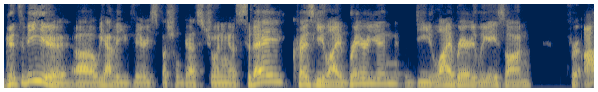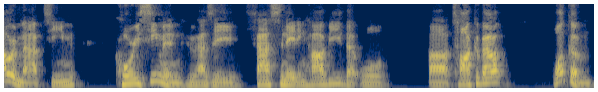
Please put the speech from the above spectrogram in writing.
Good to be here. Uh, we have a very special guest joining us today, Kresge librarian, the library liaison for our map team, Corey Seeman, who has a fascinating hobby that we'll uh, talk about. Welcome.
